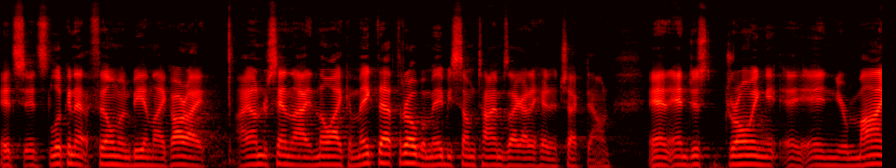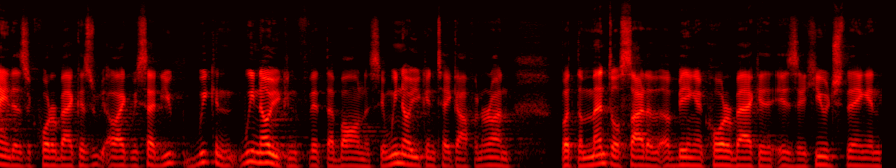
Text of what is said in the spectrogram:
It's it's looking at film and being like, all right, I understand that I know I can make that throw, but maybe sometimes I got to hit a check down and and just growing in your mind as a quarterback because like we said you we can we know you can fit that ball in the seam we know you can take off and run but the mental side of, of being a quarterback is, is a huge thing and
